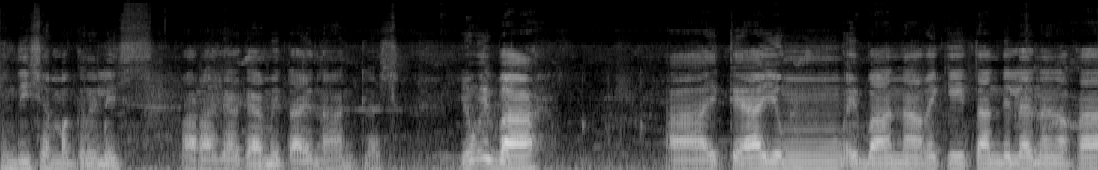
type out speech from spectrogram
hindi siya mag-release para gagamit tayo ng hand clutch. Yung iba, ay kaya yung iba nakikita nila na naka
